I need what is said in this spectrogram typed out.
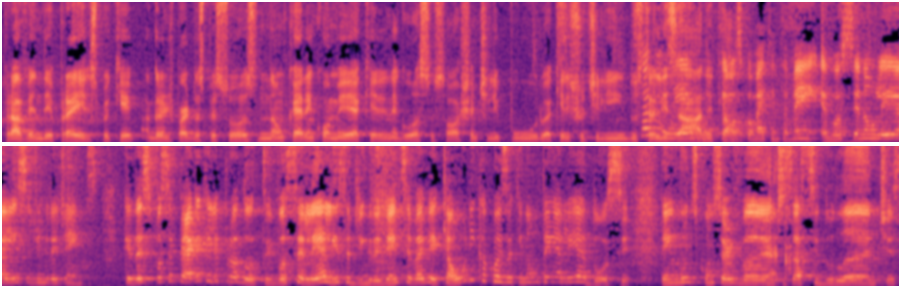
para vender para eles, porque a grande parte das pessoas não querem comer aquele negócio só chantilly puro, aquele chantilly industrializado um e tal. que elas cometem também é você não ler a lista de ingredientes. Porque daí se você pega aquele produto e você lê a lista de ingredientes, você vai ver que a única coisa que não tem ali é doce. Tem muitos conservantes, é. acidulantes,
